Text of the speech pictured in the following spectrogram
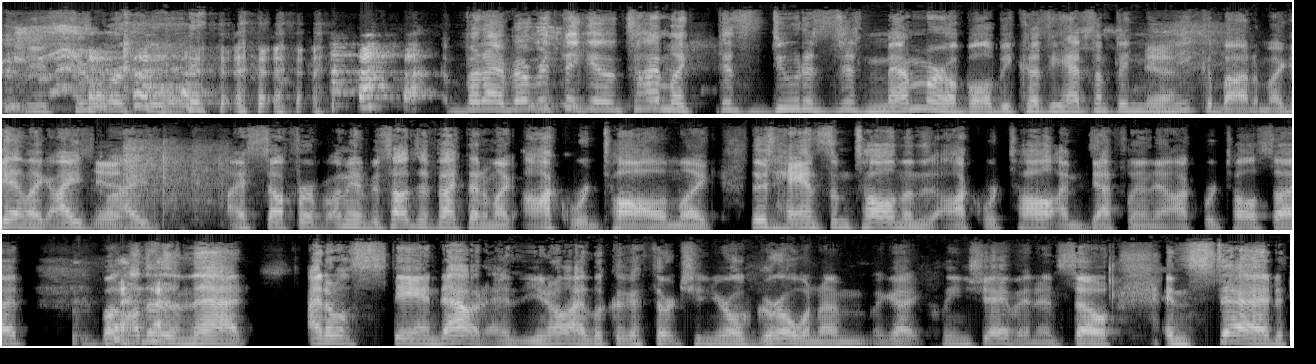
He's super cool. But I remember thinking at the time, like, this dude is just memorable because he had something yeah. unique about him. Again, like I, yeah. I, I suffer. I mean, besides the fact that I'm like awkward tall, I'm like, there's handsome tall and then there's awkward tall. I'm definitely on the awkward tall side. But other than that, I don't stand out. And you know, I look like a 13 year old girl when I'm I got clean shaven. And so instead,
